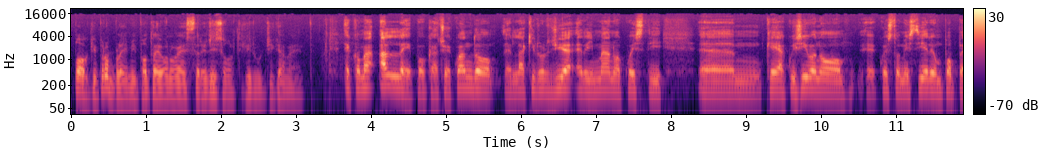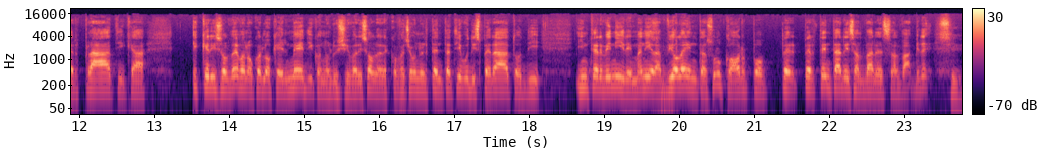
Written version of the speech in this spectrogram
pochi problemi potevano essere risolti chirurgicamente. Ecco, ma all'epoca, cioè quando eh, la chirurgia era in mano a questi ehm, che acquisivano eh, questo mestiere un po' per pratica e che risolvevano quello che il medico non riusciva a risolvere, ecco, facevano il tentativo disperato di intervenire in maniera sì. violenta sul corpo per, per, tentare di salvare il salvabile. Sì.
